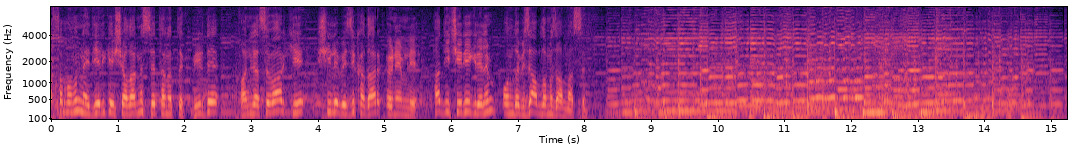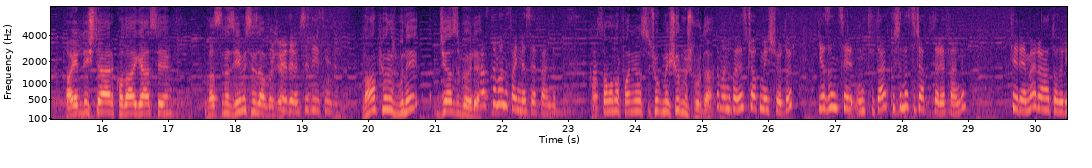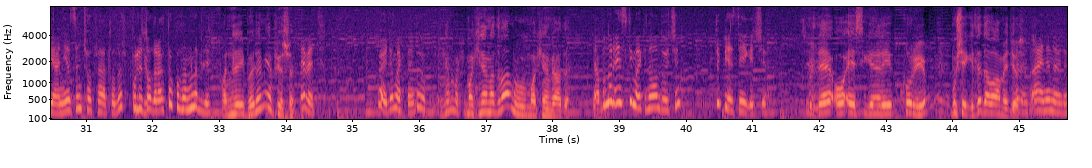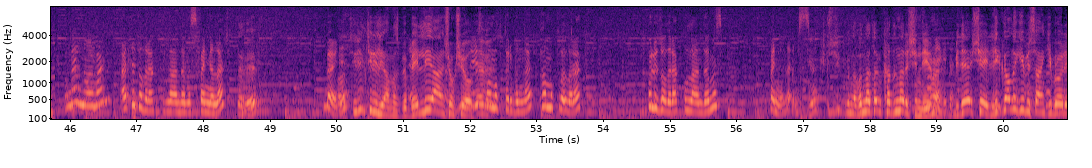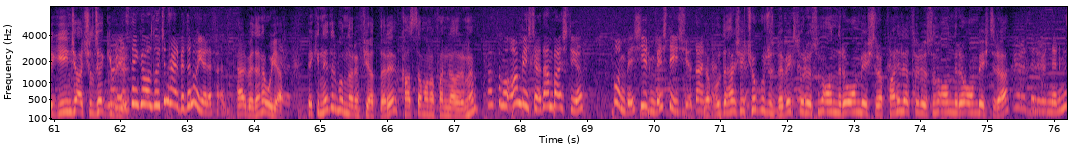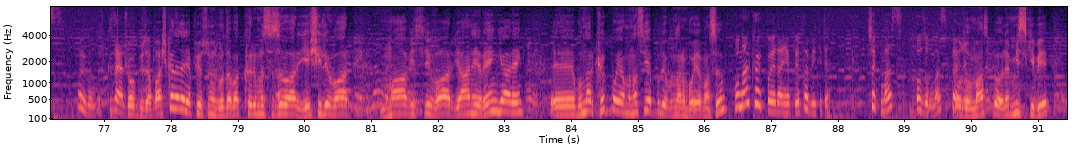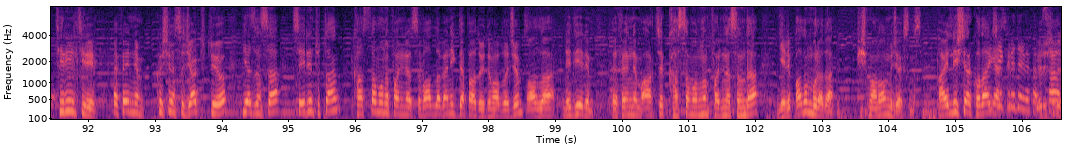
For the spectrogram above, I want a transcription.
Kastamonu'nun hediyelik eşyalarını size tanıttık. Bir de fanilası var ki şile bezi kadar önemli. Hadi içeriye girelim onu da bize ablamız anlatsın. Hayırlı işler, kolay gelsin. Nasılsınız, iyi misiniz ablacığım? Teşekkür ederim. Siz iyisiniz. Ne yapıyoruz? Bu ne cihazı böyle? Kastamonu falinası efendim. Kastamonu falinası çok meşhurmuş burada. Kastamonu falinası çok meşhurdur. Yazın tutar, kışın da sıcak tutar efendim. Teri hemen rahat olur yani. Yazın çok rahat olur. Bluz olarak da kullanılabilir. Fanilayı böyle mi yapıyorsun? Evet. Böyle makinede uyguluyor. Ne mak- makinenin adı var mı bu makinenin bir adı? Ya bunlar eski makine olduğu için tüp yazıya geçiyor. Siz de o eski geneliği koruyup bu şekilde devam ediyorsunuz. Evet, aynen öyle. Bunlar normal atlet olarak kullandığımız falinalar. Evet. Böyle. Aa, Tiril tiril yalnız. Belli yani çok şey oldu. Evet. pamuktur bunlar. Pamuklu olarak, bluz olarak kullandığımız falinalarımız. Ya küçücük bunlar. Bunlar tabii kadınlar için değil Tabii mi? ki de. Bir de şey likralı gibi sanki böyle giyince açılacak gibi. Bunlar duruyor. esnek olduğu için her bedene uyar efendim. Her bedene uyar. Peki nedir bunların fiyatları? Kastamonu fanilalarının? Kastamonu 15 liradan başlıyor. 15-25 değişiyor. Ya burada her şey çok ucuz. Bebek soruyorsun 10 lira 15 lira. Fanila soruyorsun 10 lira 15 lira. Yöresel ürünlerimiz uygundur. Güzel. Çok güzel. Başka neler yapıyorsunuz burada? Bak kırmızısı var, yeşili var. mavisi var. Yani rengarenk. Ee, bunlar kök boya mı? Nasıl yapılıyor bunların boyaması? Bunlar kök boyadan yapılıyor tabii ki de. Çıkmaz, bozulmaz. Böyle. Bozulmaz. Böyle mis gibi tiril tiril. Efendim kışın sıcak tutuyor, yazınsa serin tutan Kastamonu falinası. Valla ben ilk defa duydum ablacığım. Valla ne diyelim efendim artık Kastamonu'nun falinasını da gelip alın buradan. Pişman olmayacaksınız. Hayırlı işler, kolay gelsin. Teşekkür ederim efendim. Sağ Görüşürüz. olun.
